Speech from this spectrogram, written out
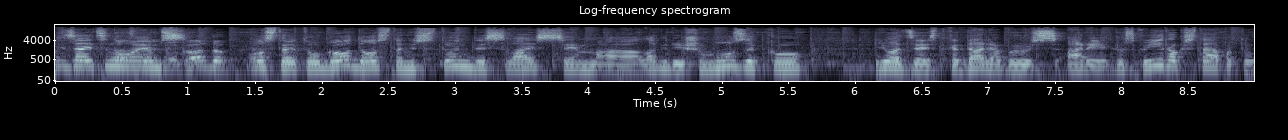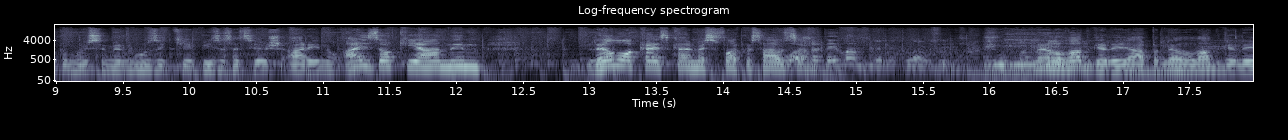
izaicinājums. gadu. 8. gadu, 8 stundas laisim uh, latviešu mūziku. Jodzēst, ka daļa būs arī drusku ierakstā, par to, ka mums ir mūziķi piesaistījuši arī no aizokeāniem. Lielākais, kā mēs flaku saucam, Plašā te labdaļa klausīs. par lielu latgali, jā, par lielu latgali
